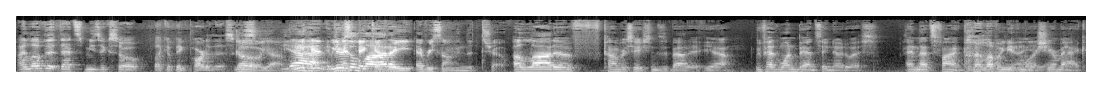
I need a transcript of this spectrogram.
I love that that's music so like a big part of this. 'cause Oh yeah, Yeah, We, hand, we there's a handpick lot every every song in the show. A lot of conversations about it. Yeah, we've had one band say no to us. And that's fine because I love Oh, them yeah, even more. yeah, yeah. Sheer Mag.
